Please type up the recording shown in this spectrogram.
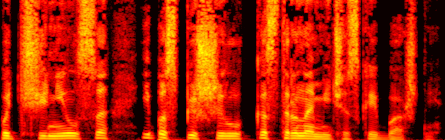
подчинился и поспешил к астрономической башне.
